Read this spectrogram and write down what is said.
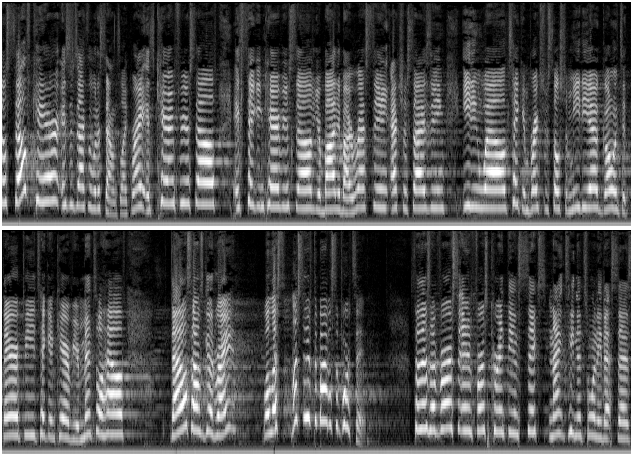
So self care is exactly what it sounds like, right? It's caring for yourself. It's taking care of yourself, your body by resting, exercising, eating well, taking breaks from social media, going to therapy, taking care of your mental health. That all sounds good, right? Well, let's, let's see if the Bible supports it. So there's a verse in 1 Corinthians 6, 19 and 20 that says,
